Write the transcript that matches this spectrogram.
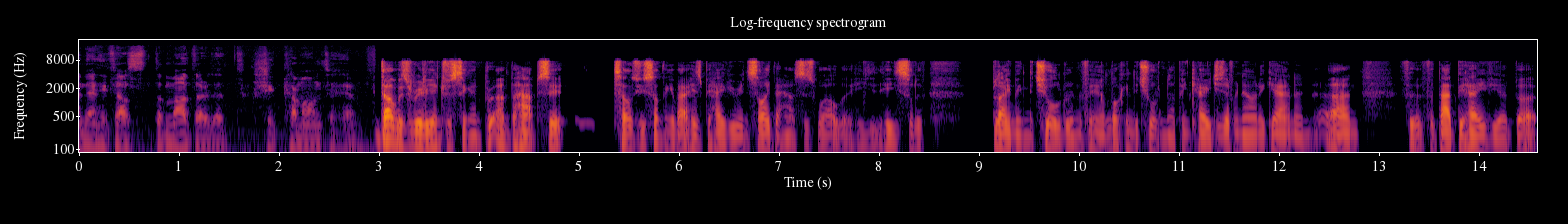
and then he tells the mother that she'd come on to him? That was really interesting, and, and perhaps it tells you something about his behavior inside the house as well, that he, he's sort of blaming the children for you know, locking the children up in cages every now and again and, and for, for bad behavior. But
